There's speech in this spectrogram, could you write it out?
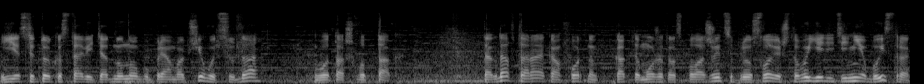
Если только ставить одну ногу прям вообще вот сюда, вот аж вот так, тогда вторая комфортно как-то может расположиться при условии, что вы едете не быстро,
